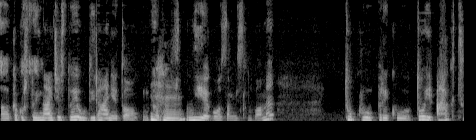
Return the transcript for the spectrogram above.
а, како што и најчесто е удирањето, како mm -hmm. што ние го замислуваме туку преку тој акт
